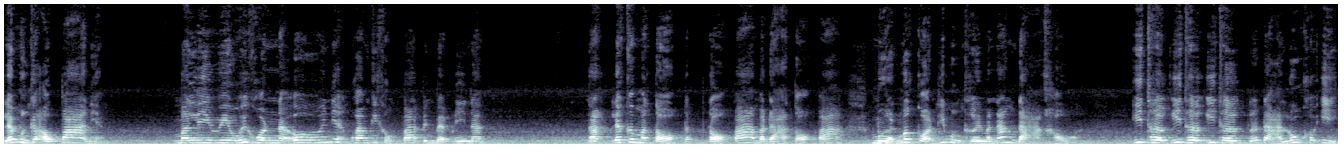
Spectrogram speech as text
แล้วมึงก็เอาป้าเนี่ย มารีวิวให้คนนะเออเนี่ย ความคิดของป้าเป็นแบบนี้นะนะแล้วก็มาตอกตอกป้ามาด่าตอกป้า เหมือนเมื่อก่อนที่มึงเคยมานั่งด่าเขาอีเทิร์กอีเทิร์กอีเทิร์กแล้วด่าลูกเขาอีก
